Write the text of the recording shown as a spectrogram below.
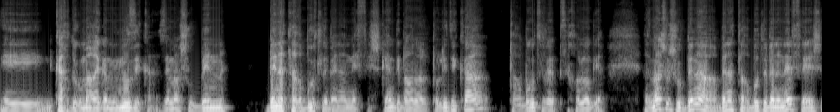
אה, ניקח דוגמה רגע ממוזיקה, זה משהו בין, בין התרבות לבין הנפש, כן? דיברנו על פוליטיקה, תרבות ופסיכולוגיה. אז משהו שהוא בין, ה, בין התרבות לבין הנפש,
